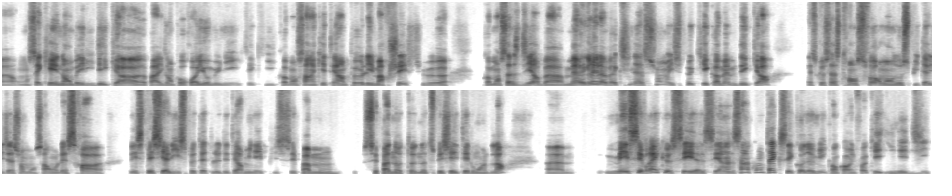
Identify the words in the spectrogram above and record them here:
Euh, On sait qu'il y a une embellie des cas, euh, par exemple au Royaume-Uni, qui commence à inquiéter un peu les marchés, si tu veux, commence à se dire, bah, malgré la vaccination, il se peut qu'il y ait quand même des cas. Est-ce que ça se transforme en hospitalisation? Bon, ça, on laissera les spécialistes peut-être le déterminer, puis ce n'est pas, pas notre, notre spécialité loin de là. Euh, mais c'est vrai que c'est un, un, contexte économique, encore une fois, qui est inédit.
